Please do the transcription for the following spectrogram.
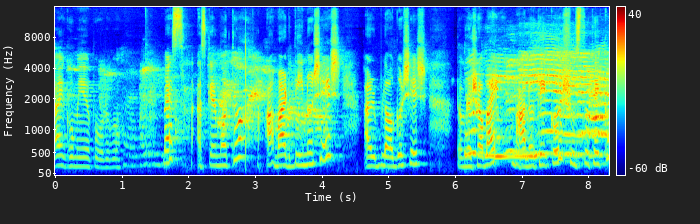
আমি ঘুমিয়ে পড়ব। ব্যাস, আজকের মতো আমার দিনও শেষ আর ব্লগও শেষ। তোমরা সবাই ভালো থেকো, সুস্থ থেকো,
